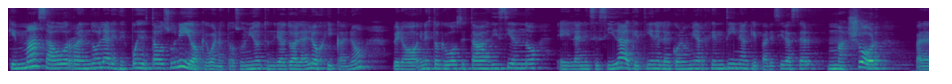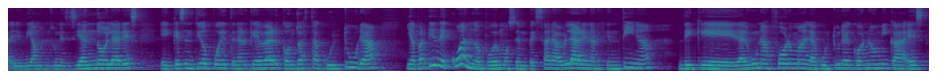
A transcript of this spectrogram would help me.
que más ahorra en dólares después de Estados Unidos, que bueno, Estados Unidos tendría toda la lógica, ¿no? Pero en esto que vos estabas diciendo, eh, la necesidad que tiene la economía argentina, que pareciera ser mayor para, eh, digamos, su necesidad en dólares, qué sentido puede tener que ver con toda esta cultura y a partir de cuándo podemos empezar a hablar en Argentina de que de alguna forma la cultura económica es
